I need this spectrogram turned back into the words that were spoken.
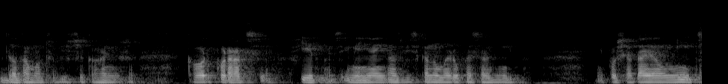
Dodam oczywiście, kochani, że korporacje, firmy z imienia i nazwiska numeru PESEL NIP nie posiadają nic.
